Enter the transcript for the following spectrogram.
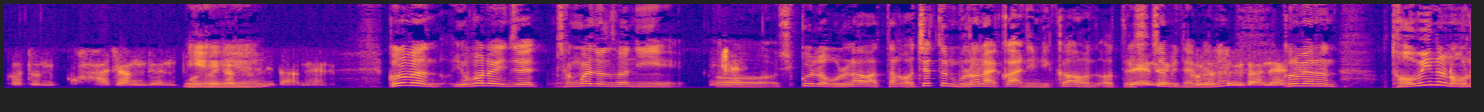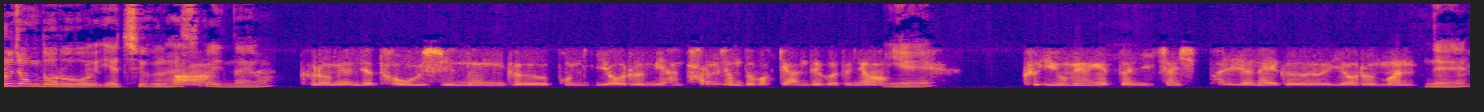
그 어떤 과장된 보도였습니다. 네. 그러면 이번에 이제 장마전선이 네. 어 19일날 올라왔다가 어쨌든 물러날 거 아닙니까? 어, 어떤 네네. 시점이 되면 그렇습니다. 네. 그러면은 더위는 어느 정도로 예측을 할 아, 수가 있나요? 그러면 이제 더울 수 있는 그 본 여름이 한 8월 정도밖에 안 되거든요. 예. 그 유명했던 2018년의 그 여름은 네.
